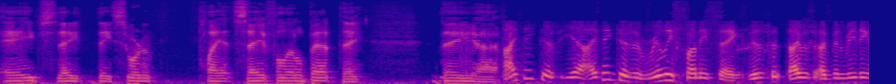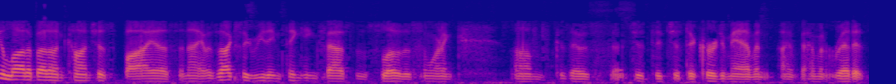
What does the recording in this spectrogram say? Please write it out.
age, they they sort of play it safe a little bit. They they. Uh, I think there's yeah. I think there's a really funny thing. This is, I was I've been reading a lot about unconscious bias, and I was actually reading Thinking Fast and Slow this morning because um, I was uh, just it just occurred to me. I haven't I haven't read it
